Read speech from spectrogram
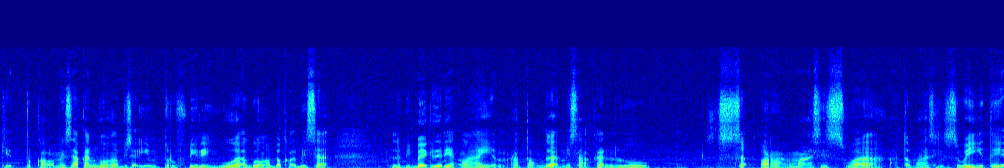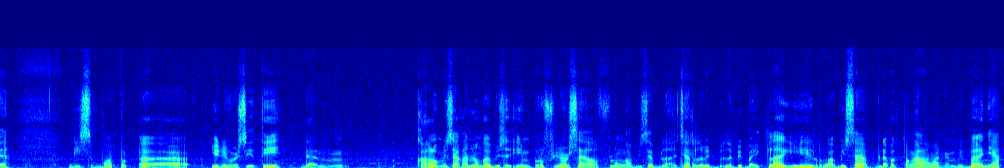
gitu kalau misalkan gue nggak bisa improve diri gue gue nggak bakal bisa lebih baik dari yang lain atau enggak misalkan lu seorang mahasiswa atau mahasiswi gitu ya di sebuah uh, university dan kalau misalkan lo nggak bisa improve yourself, lo nggak bisa belajar lebih lebih baik lagi, lo nggak bisa dapat pengalaman yang lebih banyak,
